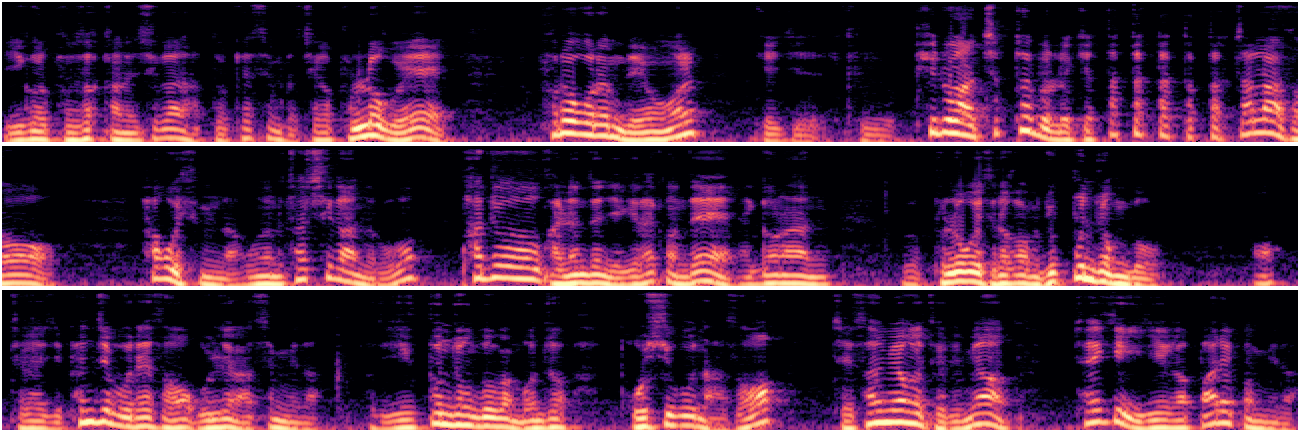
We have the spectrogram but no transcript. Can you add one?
이걸 분석하는 시간을 갖도록 했습니다. 제가 블로그에 프로그램 내용을 이제 그 필요한 챕터별로 이렇게 딱딱딱딱딱 잘라서 하고 있습니다. 오늘은 첫 시간으로 파주 관련된 얘기를 할 건데 이건 한그 블로그에 들어가면 6분 정도 어, 제가 이제 편집을 해서 올려놨습니다. 그래서 6분 정도만 먼저 보시고 나서 제 설명을 들으면 되게 이해가 빠를 겁니다.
